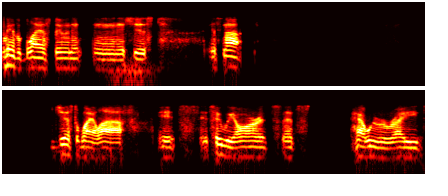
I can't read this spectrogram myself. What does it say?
we have a blast doing it, and it's just it's not just a way of life. It's it's who we are. It's that's how we were raised.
